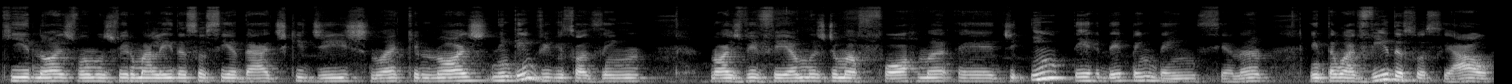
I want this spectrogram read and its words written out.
que nós vamos ver uma lei da sociedade que diz, não é, que nós ninguém vive sozinho, nós vivemos de uma forma é, de interdependência, né? Então a vida social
